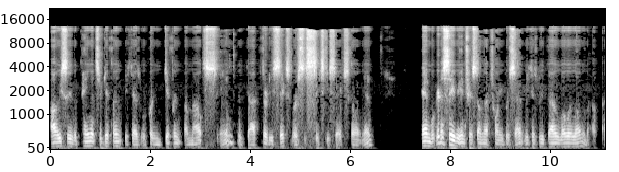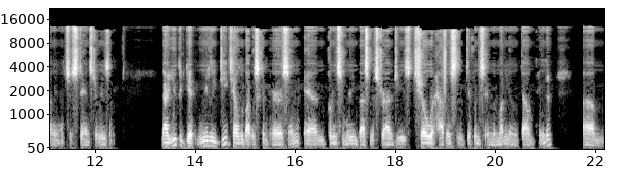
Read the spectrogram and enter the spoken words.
Obviously the payments are different because we're putting different amounts in. We've got 36 versus 66 going in. And we're going to save interest on that 20% because we've got a lower loan amount. I mean, that just stands to reason. Now you could get really detailed about this comparison and put in some reinvestment strategies, show what happens to the difference in the money on the down payment. Um,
